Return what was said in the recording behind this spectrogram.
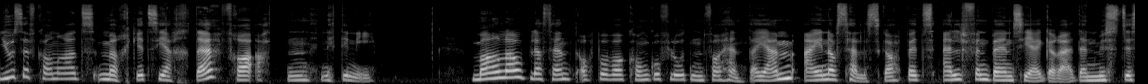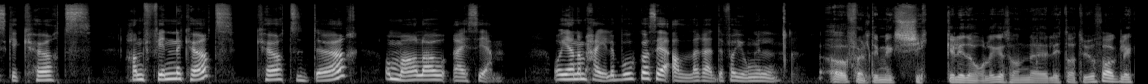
Josef Konrads 'Mørkets hjerte' fra 1899. Marlow blir sendt oppover Kongofloden for å hente hjem en av selskapets elfenbensjegere, den mystiske Kurtz. Han finner Kurtz, Kurtz dør, og Marlow reiser hjem. Og gjennom hele boka så er alle redde for jungelen. Og følte jeg meg skikkelig dårlig sånn eh, litteraturfaglig,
